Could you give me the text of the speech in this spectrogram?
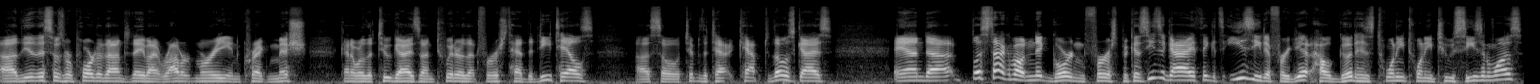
Uh, the, this was reported on today by Robert Murray and Craig Mish, kind of were the two guys on Twitter that first had the details. Uh, so tip of the cap to those guys. And uh, let's talk about Nick Gordon first because he's a guy I think it's easy to forget how good his 2022 season was.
